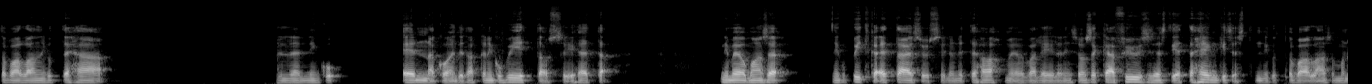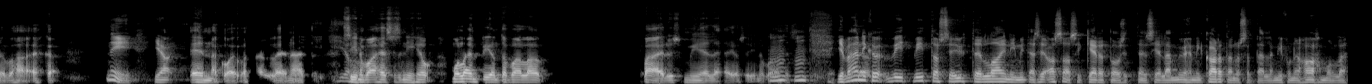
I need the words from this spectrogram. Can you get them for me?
tavallaan niinku tehdään niin kuin ennakointi tai niin kuin viittaus siihen, että nimenomaan se niin kuin pitkä etäisyys sinne niiden hahmojen välillä, niin se on sekä fyysisesti että henkisesti niin kuin tavallaan semmoinen vähän ehkä niin, ja... ennakoiva tälleen. Että siinä vaiheessa niihin molempia on tavallaan päädys mieleen jo siinä vaiheessa. Mm-hmm. Ja vähän niin kuin viittaa se yhteen lainiin, mitä se Asasi kertoo sitten siellä myöhemmin kartanossa tälle Mifunen hahmolle,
